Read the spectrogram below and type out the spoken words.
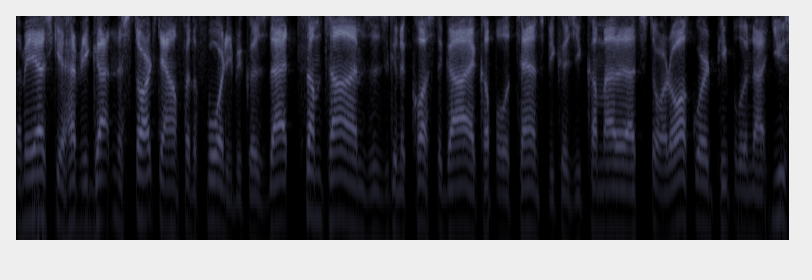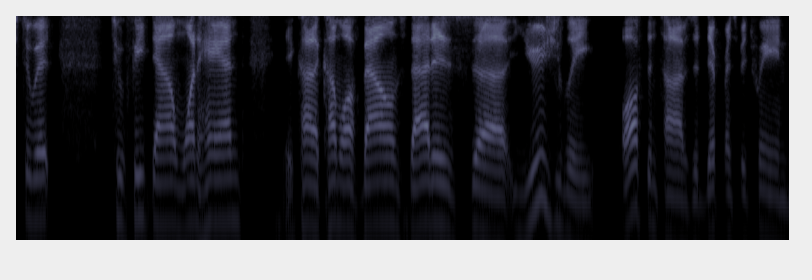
let me ask you, have you gotten the start down for the 40? Because that sometimes is going to cost a guy a couple of tenths because you come out of that start awkward. People are not used to it. Two feet down, one hand, you kind of come off balance. That is uh, usually, oftentimes, the difference between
